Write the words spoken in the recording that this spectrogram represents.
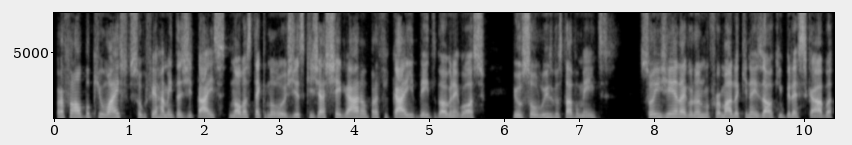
para falar um pouquinho mais sobre ferramentas digitais, novas tecnologias que já chegaram para ficar aí dentro do agronegócio. Eu sou Luiz Gustavo Mendes, sou engenheiro agrônomo formado aqui na Exalc em Piracicaba,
